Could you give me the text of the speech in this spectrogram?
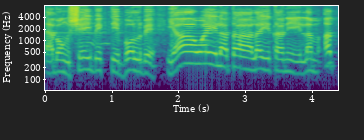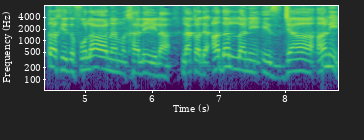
এবং সেই ব্যক্তি বলবে লাম খালিলা, লাকাদ ইজ জাআনি।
